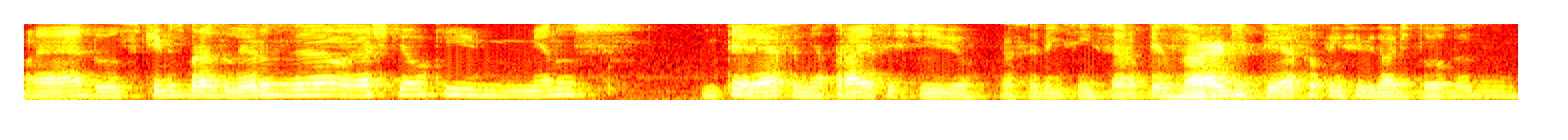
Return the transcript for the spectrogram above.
É, dos times brasileiros, eu, eu, acho que é o que menos interessa, me atrai assistir, viu? Pra ser bem sincero. Apesar de ter essa ofensividade toda, não...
